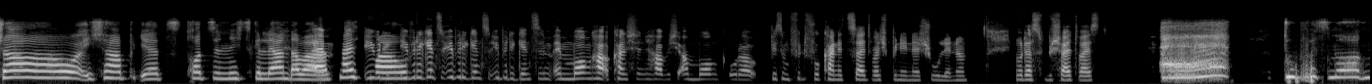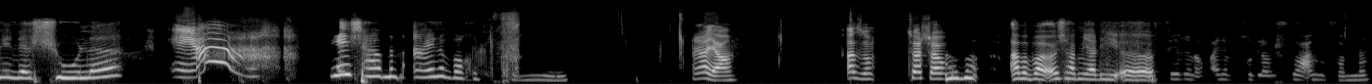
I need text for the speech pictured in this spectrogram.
Ciao. Ich habe jetzt trotzdem nichts gelernt, aber Ähm, drauf. übrigens, übrigens, übrigens, im, im Morgen ha kann ich, habe ich am Morgen oder bis um 5 Uhr keine Zeit, weil ich bin in der Schule, ne? Nur, dass du Bescheid weißt. Hä? Du bist morgen in der Schule? Ja. Ich habe noch eine Woche. Ja, ja. Also, ciao, ciao. Aber, aber bei euch haben ja die äh, Ferien auch eine Woche, glaube ich, vorher angefangen, ne?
